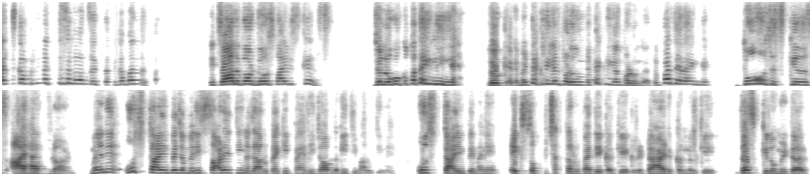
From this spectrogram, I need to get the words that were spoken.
कंपनी में कैसे बन सकता है? It's all about those five skills जो लोगों को पता ही नहीं है। लोग कह रहे मैं टेक्निकल पढ़ूँगा टेक्निकल पढ़ूँगा। तो पढ़ते रहेंगे। Those skills I have learn मैंने उस टाइम पे जब मेरी साढ़े तीन हज़ार रुपए की पहली जॉब लगी थी मारुति में, उस टाइम पे मैंने एक सौ पिछहत्तर रुपए दे करके एक रिटायर्ड कर्नल के दस किलोमीटर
